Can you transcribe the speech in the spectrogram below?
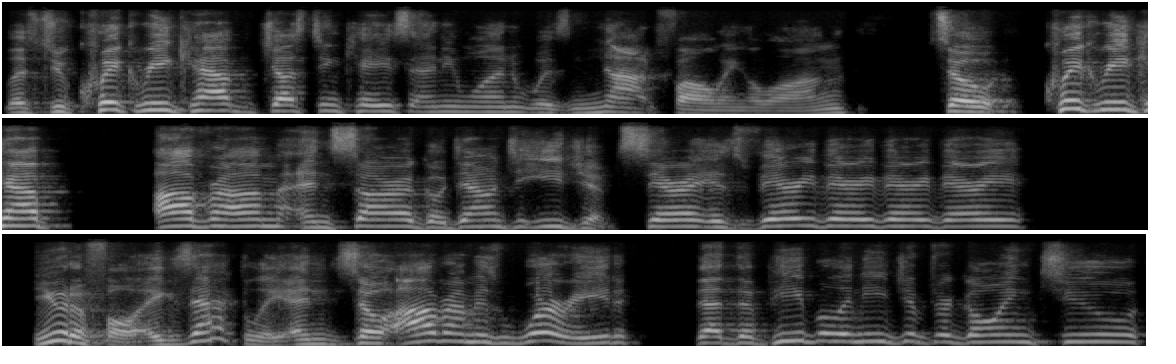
Let's do quick recap just in case anyone was not following along. So, quick recap Abraham and Sarah go down to Egypt. Sarah is very, very, very, very beautiful. Exactly. And so Abraham is worried that the people in Egypt are going to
